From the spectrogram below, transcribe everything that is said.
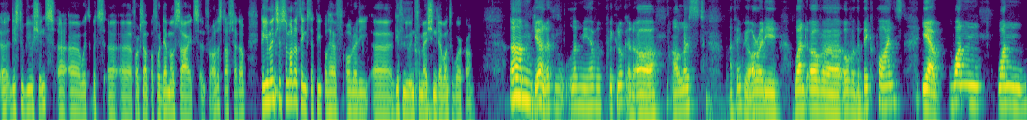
uh, distributions uh, uh, with, with, uh, uh, for example, for demo sites and for other stuff set up? Can you mention some other things that people have already uh, given you information they want to work on? Um, yeah, let let me have a quick look at our our list. I think we already went over over the big points. Yeah, one one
